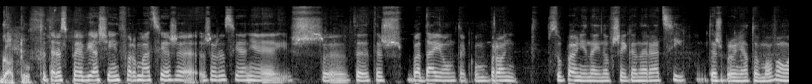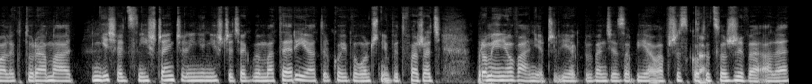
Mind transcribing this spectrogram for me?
gotów. To teraz pojawiła się informacja, że, że Rosjanie już e, te, też badają taką broń zupełnie najnowszej generacji, też broń atomową, ale która ma nie siać zniszczeń, czyli nie niszczyć jakby materii, a tylko i wyłącznie wytwarzać promieniowanie, czyli jakby będzie zabijała wszystko tak. to, co żywe, ale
